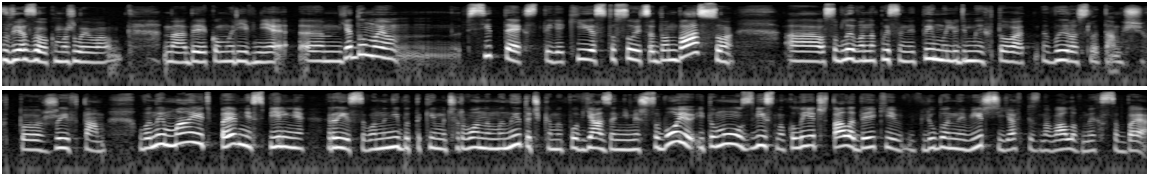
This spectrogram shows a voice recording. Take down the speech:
зв'язок, можливо, на деякому рівні. Ем, Я думаю, всі тексти, які стосуються Донбасу. Особливо написані тими людьми, хто виросли там, хто жив там, вони мають певні спільні риси. Вони ніби такими червоними ниточками пов'язані між собою. І тому, звісно, коли я читала деякі влюблені вірші, я впізнавала в них себе.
